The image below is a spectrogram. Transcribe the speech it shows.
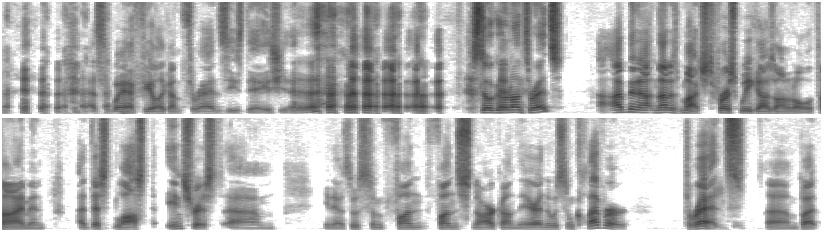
That's the way I feel like on Threads these days. You know. Still going on threads? I've been out not as much. First week I was on it all the time, and I just lost interest. Um, you know, there was some fun, fun snark on there, and there was some clever threads, um, but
